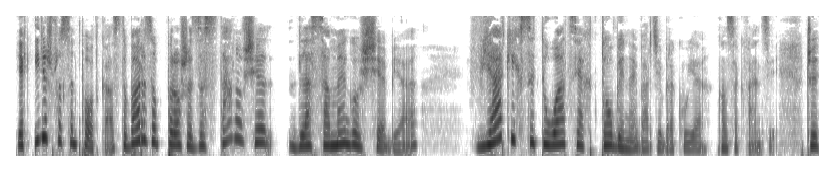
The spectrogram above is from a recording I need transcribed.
Jak idziesz przez ten podcast, to bardzo proszę, zastanów się dla samego siebie, w jakich sytuacjach tobie najbardziej brakuje konsekwencji? Czy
